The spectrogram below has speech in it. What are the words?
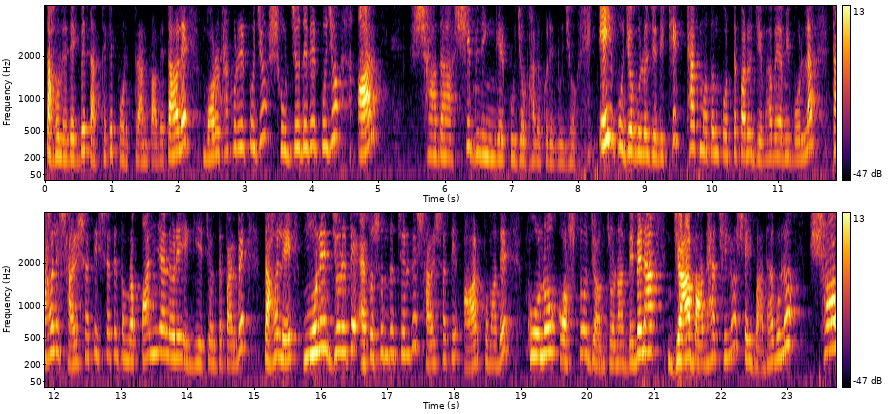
তাহলে দেখবে তার থেকে পরিত্রাণ পাবে। তাহলে বড় ঠাকুরের পুজো, সূর্যদেবের পুজো, আর সাদা শিবলিঙ্গের পুজো ভালো করে বুঝো। এই পুজোগুলো যদি ঠিকঠাক মতন করতে পারো যেভাবে আমি বললাম, তাহলে সাড়ে সাতের সাথে তোমরা পাঞ্জা লড়ে এগিয়ে চলতে পারবে। তাহলে মনের জোরেতে এত সুন্দর চলবে, সাড়ে সাথে আর তোমাদের কোনো কষ্ট যন্ত্রণা দেবে না। যা বাধা ছিল সেই বাধাগুলো সব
